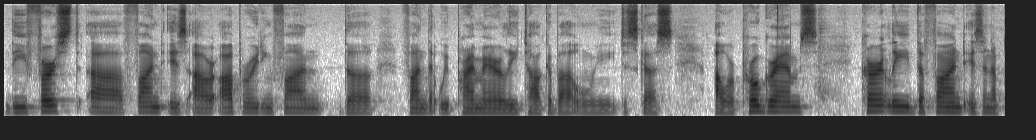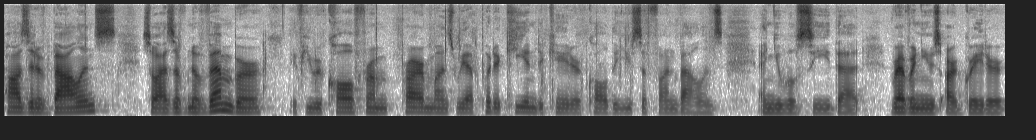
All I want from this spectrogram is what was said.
The first, uh, fund is our operating fund, the fund that we primarily talk about when we discuss our programs. Currently, the fund is in a positive balance, so as of November, if you recall from prior months, we have put a key indicator called the use of fund balance, and you will see that revenues are greater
